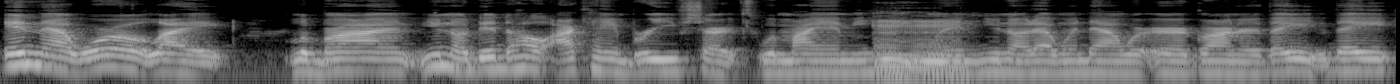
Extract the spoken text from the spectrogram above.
in that world, like LeBron, you know, did the whole "I can't breathe" shirts with Miami Heat mm-hmm. when you know that went down with Eric Garner. They they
